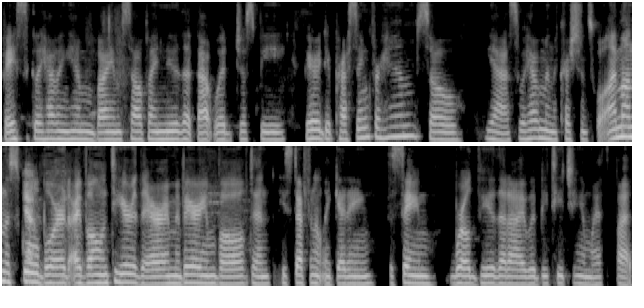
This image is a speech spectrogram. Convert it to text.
basically having him by himself, I knew that that would just be very depressing for him. So yeah so we have him in the christian school i'm on the school yeah. board i volunteer there i'm very involved and he's definitely getting the same worldview that i would be teaching him with but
